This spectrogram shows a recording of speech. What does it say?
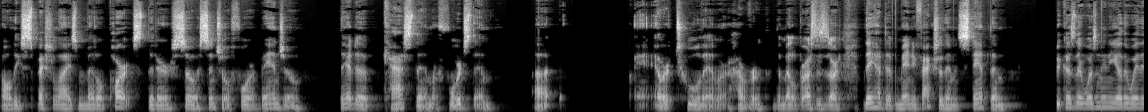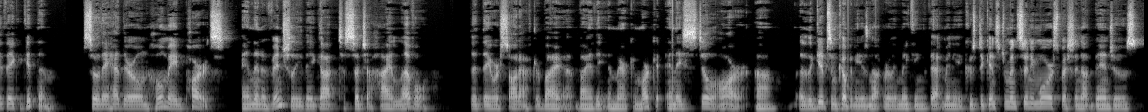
all these specialized metal parts that are so essential for a banjo. They had to cast them or forge them uh, or tool them or however the metal processes are. They had to manufacture them and stamp them because there wasn't any other way that they could get them. So they had their own homemade parts. And then eventually they got to such a high level that they were sought after by, uh, by the American market. And they still are. Uh, the Gibson company is not really making that many acoustic instruments anymore, especially not banjos.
